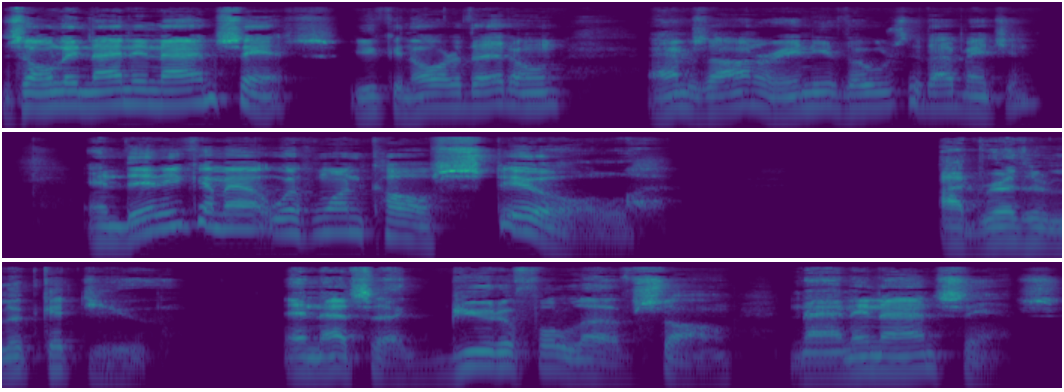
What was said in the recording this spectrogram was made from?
It's only 99 cents. You can order that on Amazon or any of those that I mentioned. And then he come out with one called Still. I'd rather look at you. And that's a beautiful love song, 99 cents.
